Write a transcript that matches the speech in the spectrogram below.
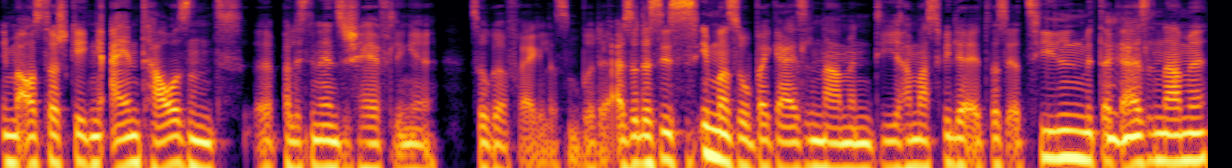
im Austausch gegen 1000 äh, palästinensische Häftlinge sogar freigelassen wurde. Also das ist immer so bei Geiselnahmen. Die Hamas will ja etwas erzielen mit der mhm. Geiselnahme.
